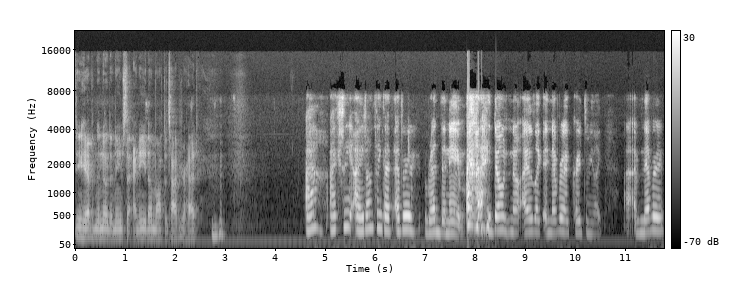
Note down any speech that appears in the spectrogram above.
Do you happen to know the names to any of them off the top of your head? Ah, actually, I don't think I've ever read the name. I don't know. I was like, it never occurred to me. Like, I've never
